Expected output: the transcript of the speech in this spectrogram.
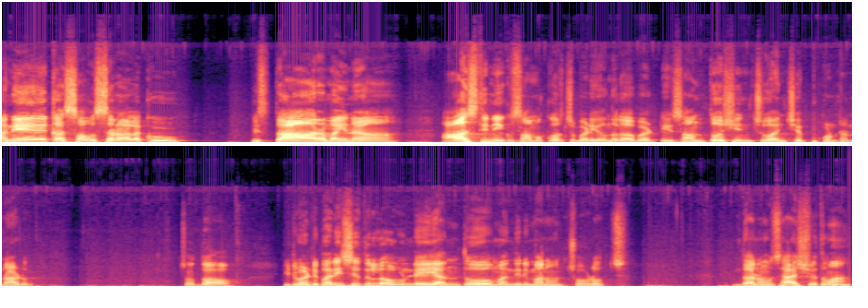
అనేక సంవత్సరాలకు విస్తారమైన ఆస్తి నీకు సమకూర్చబడి ఉంది కాబట్టి సంతోషించు అని చెప్పుకుంటున్నాడు. చూద్దాం. ఇటువంటి పరిస్థితుల్లో ఉండే ఎంతో మందిని మనం చూడవచ్చు ధనం శాశ్వతమా?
